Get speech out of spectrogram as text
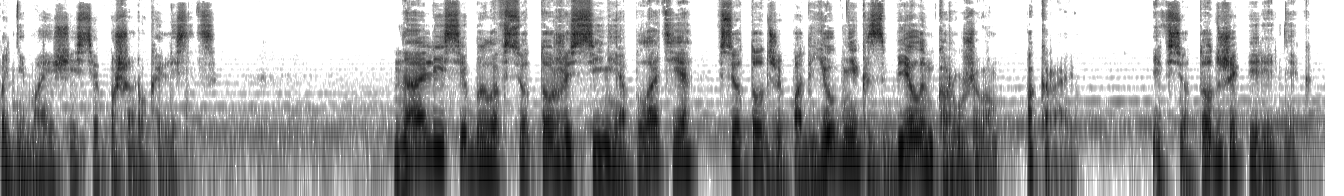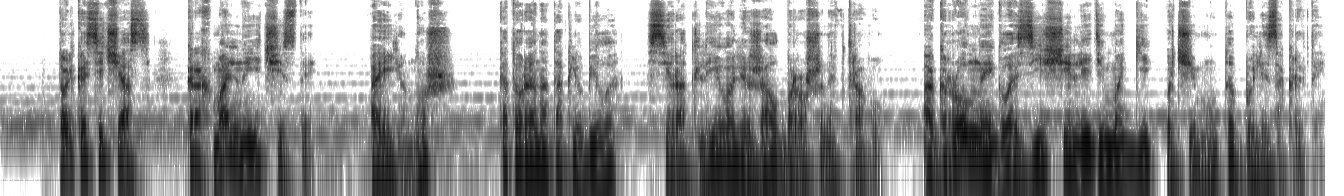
поднимающейся по широкой лестнице. На Алисе было все то же синее платье, все тот же подъюбник с белым кружевом по краю. И все тот же передник. Только сейчас крахмальный и чистый, а ее нож, который она так любила, сиротливо лежал брошенный в траву. Огромные глазищи леди Маги почему-то были закрыты.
